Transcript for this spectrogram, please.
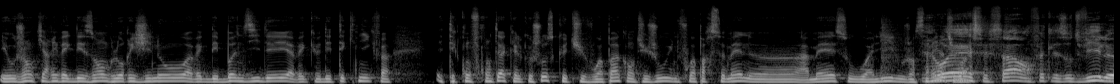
et aux gens qui arrivent avec des angles originaux, avec des bonnes idées, avec des techniques. Enfin et t'es confronté à quelque chose que tu vois pas quand tu joues une fois par semaine à Metz ou à Lille ou j'en sais rien. Ouais, c'est ça. En fait, les autres villes,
